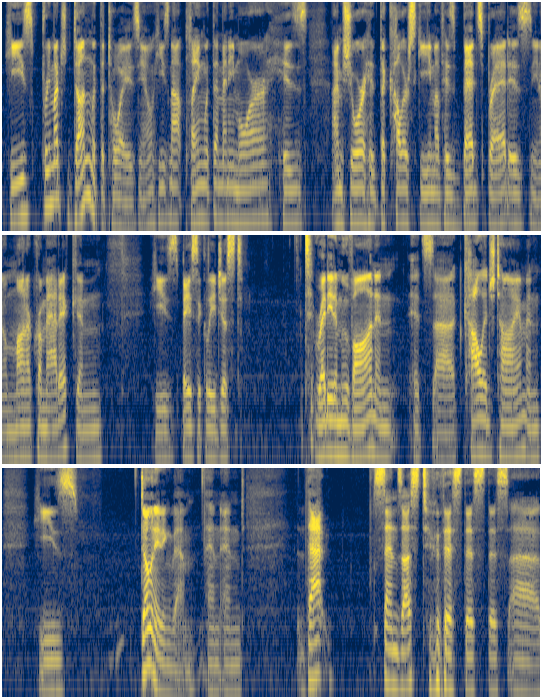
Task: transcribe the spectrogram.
he's pretty much done with the toys. You know, he's not playing with them anymore. His I'm sure his, the color scheme of his bedspread is you know monochromatic and he's basically just t- ready to move on and it's uh, college time and he's donating them and and that sends us to this this this uh,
